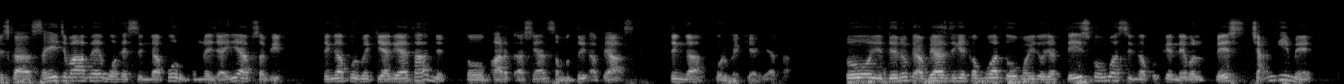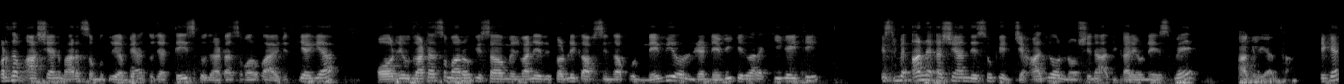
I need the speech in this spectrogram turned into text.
इसका सही जवाब है, वो है सिंगापुर। घूमने जाइए आप सभी। सिंगापुर में किया गया था तो भारत आसियान समुद्री अभ्यास, सिंगापुर में किया गया था। तो ये दिनों के अभ्यास देखिए कब हुआ? दो मई 2023 को हुआ। सिंगापुर के नेवल बेस, चांगी में प्रथम आसियान भारत समुद्री अभ्यास 2023 के उद्घाटन समारोह का आयोजित किया गया। और ये उद्घाटन समारोह की सह, मेजबानी रिपब्लिक ऑफ़ सिंगापुर नेवी और इंडियन नेवी के द्वारा की गई थी। इसमें अन्य आसियान देशों के जहाजों और नौसेना अधिकारियों ने इसमें भाग लिया था। ठीक है?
